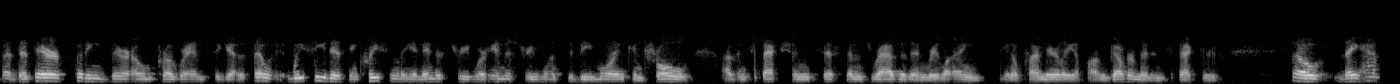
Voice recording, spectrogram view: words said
but that they're putting their own programs together so we see this increasingly in industry where industry wants to be more in control of inspection systems rather than relying, you know, primarily upon government inspectors. So they have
